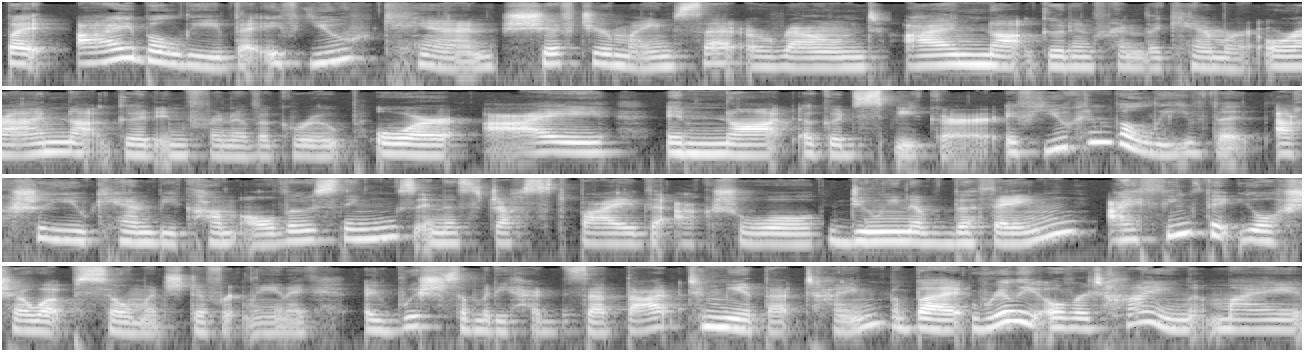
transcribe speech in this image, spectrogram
But I believe that if you can shift your mindset around, I'm not good in front of the camera, or I'm not good in front of a group, or I am not a good speaker. If you can believe that actually you can become all those things and it's just by the actual doing of the thing, I think that you'll show up so much differently. And I, I wish somebody had said that to me at that time. But really, over time, my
